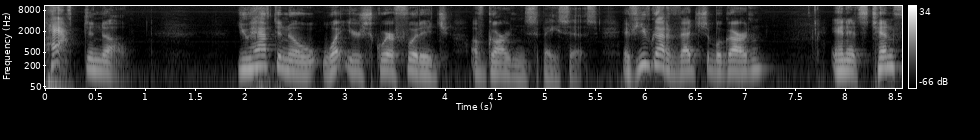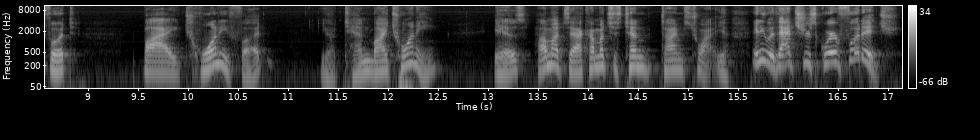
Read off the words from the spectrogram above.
have to know you have to know what your square footage of garden space is if you've got a vegetable garden and it's 10 foot by 20 foot you know 10 by 20 is how much zach how much is 10 times 20 yeah. anyway that's your square footage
